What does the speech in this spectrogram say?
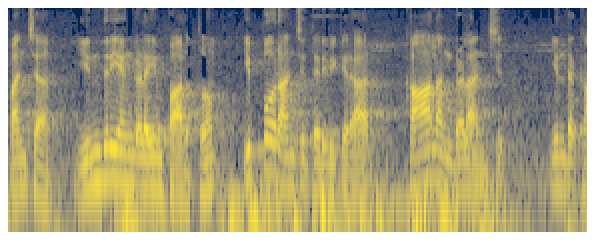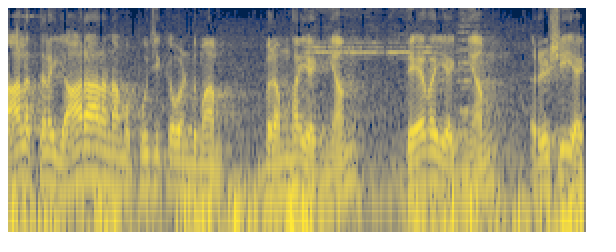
பஞ்ச இந்திரியங்களையும் பார்த்தோம். இப்போ ஒரு அஞ்சு தெரிவிக்கிறார். காலங்கள் அஞ்சு. இந்த காலத்துல யாரார நாம பூஜிக்க வேண்டுமாம்? பிரம்ம யஜ்ஞம் தேவ ரிஷி யஜ்ஞம்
